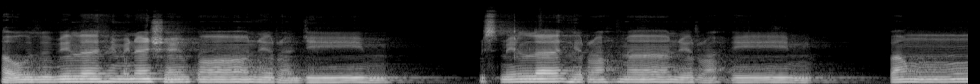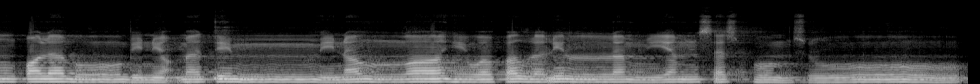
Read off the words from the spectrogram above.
أعوذ بالله من الشيطان الرجيم. بسم الله الرحمن الرحيم. فانقلبوا بنعمة من الله وفضل لم يمسسهم سوء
